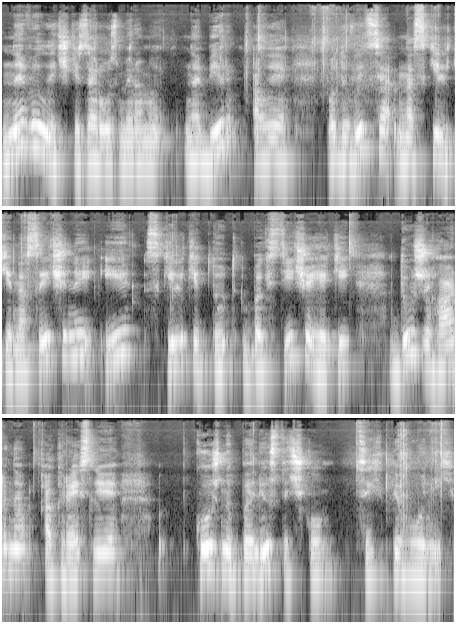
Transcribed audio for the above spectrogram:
Невеличкий за розмірами набір, але подивіться, наскільки насичений і скільки тут бекстіча, який дуже гарно окреслює кожну пелюсточку цих півоній.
